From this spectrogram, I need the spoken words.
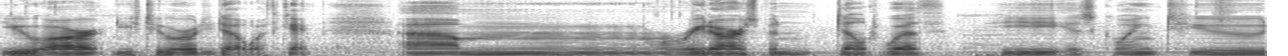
You are, you two are already dealt with. Okay. Um, radar's been dealt with he is going to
